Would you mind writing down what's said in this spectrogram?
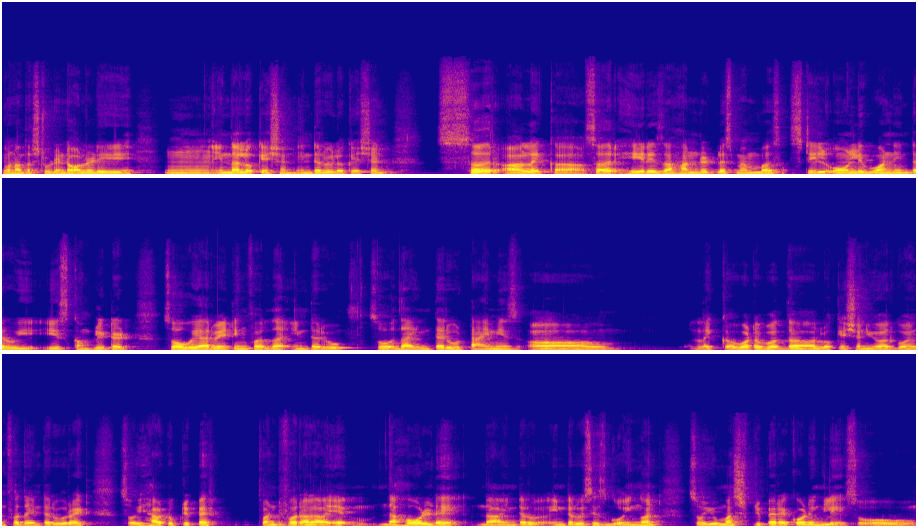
one other student already mm, in the location interview location sir uh, like uh, sir here is a hundred plus members. Still only one interview is completed. So we are waiting for the interview. So the interview time is uh, like uh, whatever the location you are going for the interview right? So you have to prepare 24 uh, eh, the whole day the inter- interviews is going on. So you must prepare accordingly. So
